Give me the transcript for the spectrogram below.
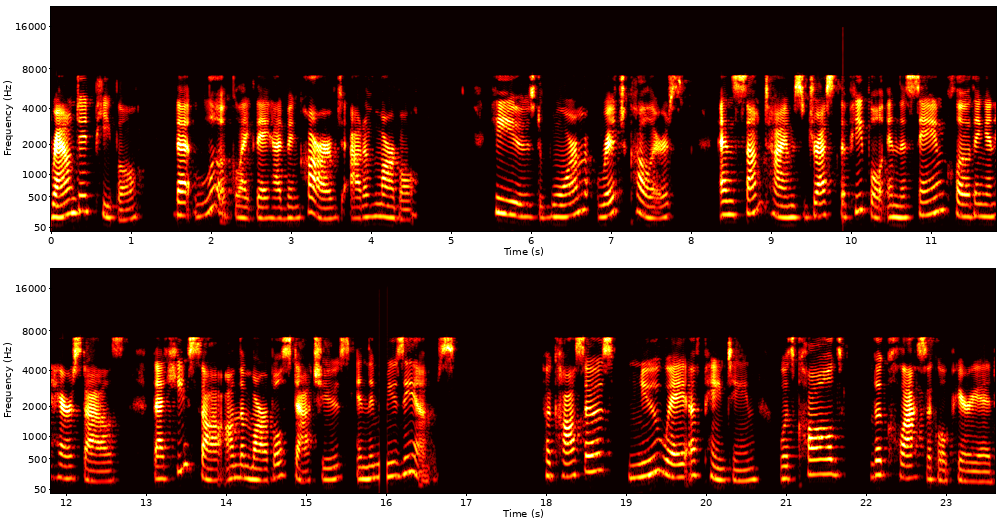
rounded people that look like they had been carved out of marble. He used warm, rich colors and sometimes dressed the people in the same clothing and hairstyles that he saw on the marble statues in the museums. Picasso's new way of painting was called the classical period,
